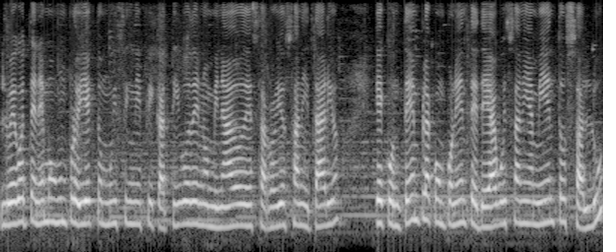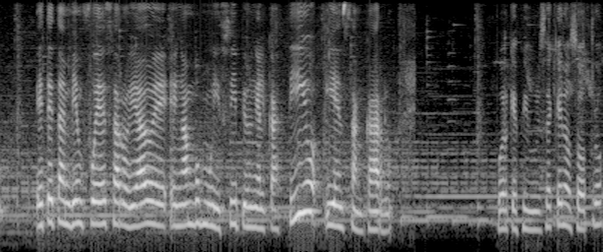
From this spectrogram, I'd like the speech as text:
Luego tenemos un proyecto muy significativo denominado Desarrollo Sanitario que contempla componentes de agua y saneamiento, salud. Este también fue desarrollado e, en ambos municipios, en El Castillo y en San Carlos. Porque figúrese que nosotros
